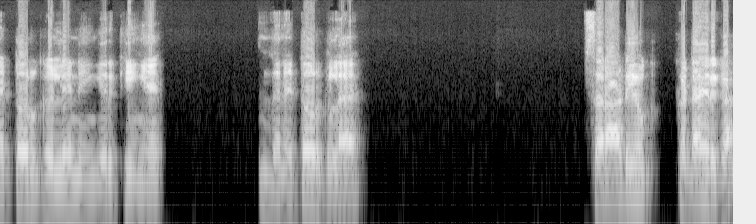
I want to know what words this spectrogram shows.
நெட்ஒர்க்குலயும் நீங்க இருக்கீங்க. இந்த நெட்ஒர்க்ல சார் ஆடியோ கட் ஆயிருக்கா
